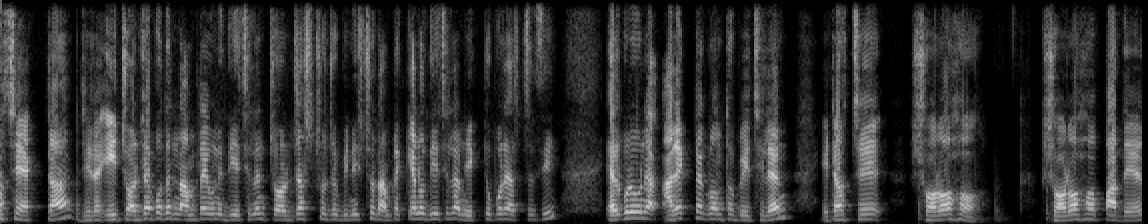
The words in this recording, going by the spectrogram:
হচ্ছে একটা, যেটা এই চর্যাপদের নামটাই উনি দিয়েছিলেন। চর্যাশ্চর্য বিনিশ্চয় নামটা কেন দিয়েছিলেন আমি একটু পরে আসতেছি। এরপরে উনি আরেকটা গ্রন্থ পেয়েছিলেন। এটা হচ্ছে সরহ, সরহপাদের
